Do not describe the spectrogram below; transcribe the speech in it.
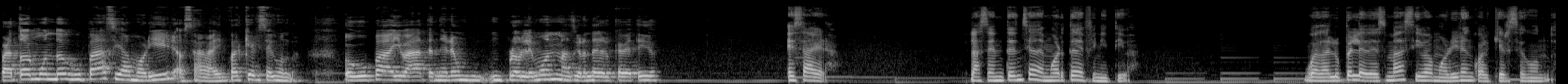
Para todo el mundo, Gupa se iba a morir, o sea, en cualquier segundo. O Gupa iba a tener un, un problemón más grande de lo que había tenido. Esa era la sentencia de muerte definitiva. Guadalupe Ledesma se iba a morir en cualquier segundo.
